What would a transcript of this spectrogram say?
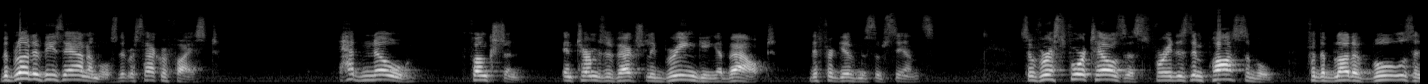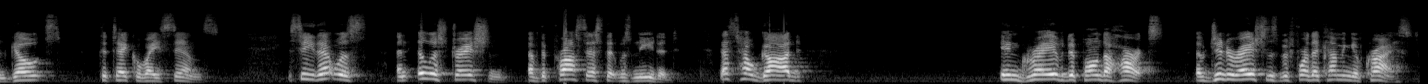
The blood of these animals that were sacrificed had no function in terms of actually bringing about the forgiveness of sins. So verse 4 tells us, For it is impossible for the blood of bulls and goats to take away sins. You see, that was an illustration of the process that was needed. That's how God engraved upon the hearts of generations before the coming of Christ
